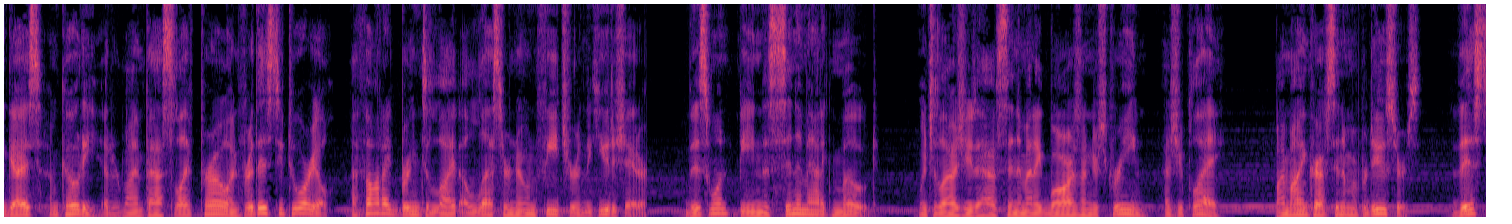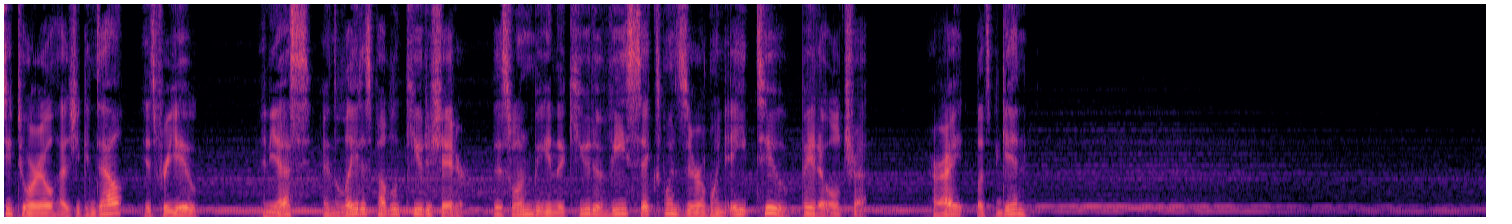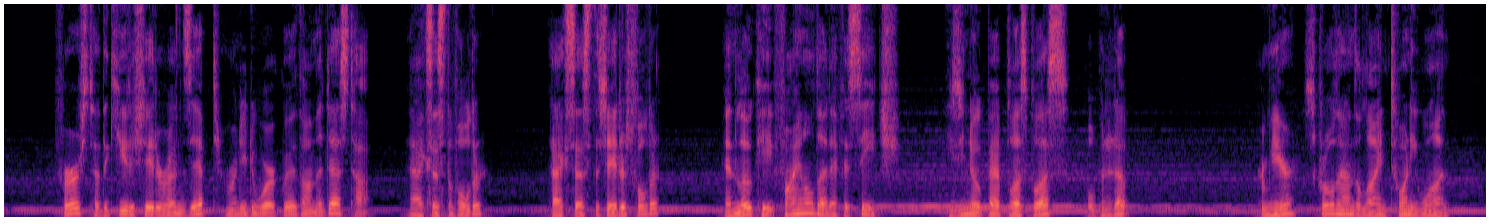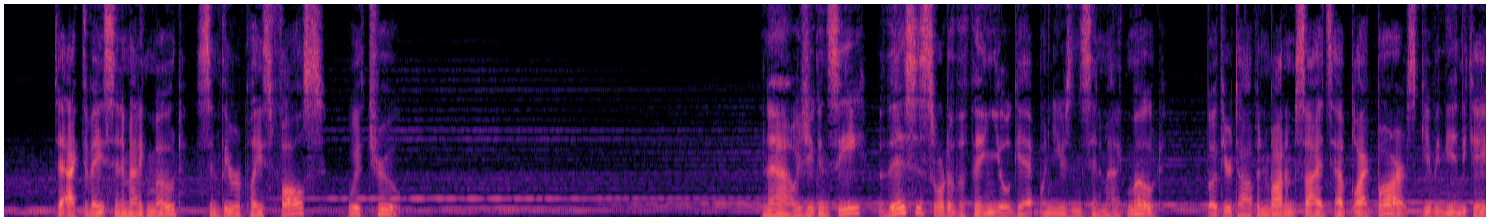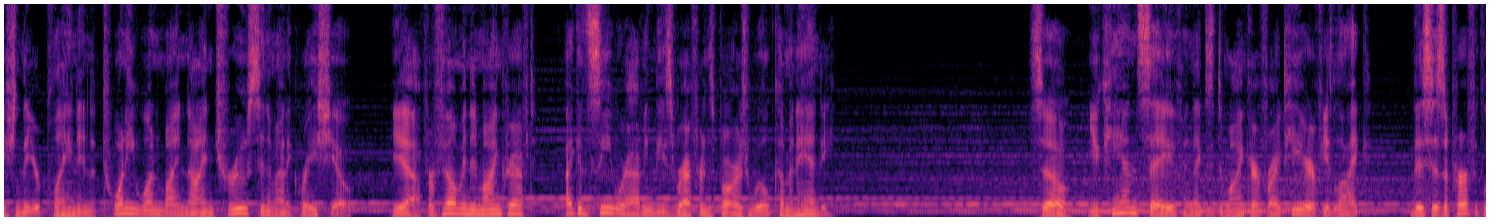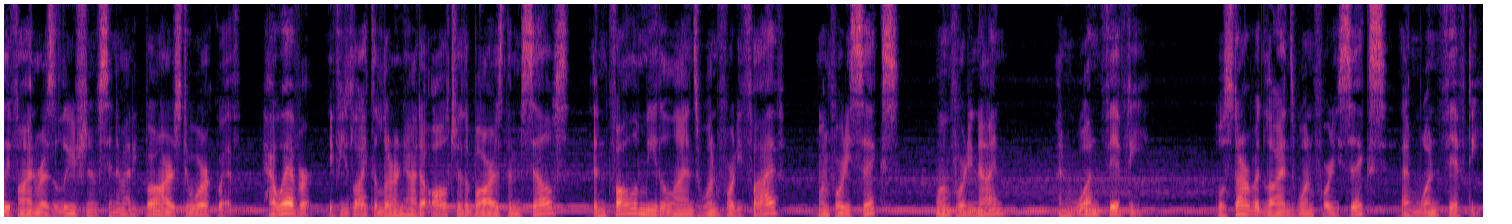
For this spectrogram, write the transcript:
Hey guys, I'm Cody, editor of Past Life Pro, and for this tutorial, I thought I'd bring to light a lesser known feature in the Kuda This one being the cinematic mode, which allows you to have cinematic bars on your screen as you play. My Minecraft Cinema producers, this tutorial, as you can tell, is for you. And yes, in the latest public Kuda this one being the Kuda v6.0.82 Beta Ultra. Alright, let's begin. First, have the Kuda shader unzipped and ready to work with on the desktop. Access the folder, access the shaders folder, and locate final.fsh. Using Notepad++, open it up. From here, scroll down to line 21. To activate cinematic mode, simply replace false with true. Now, as you can see, this is sort of the thing you'll get when using cinematic mode. Both your top and bottom sides have black bars, giving the indication that you're playing in a 21 by 9 true cinematic ratio. Yeah, for filming in Minecraft, I can see where having these reference bars will come in handy. So, you can save and exit to Minecraft right here if you'd like. This is a perfectly fine resolution of cinematic bars to work with. However, if you'd like to learn how to alter the bars themselves, then follow me to lines 145, 146, 149, and 150. We'll start with lines 146 and 150.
